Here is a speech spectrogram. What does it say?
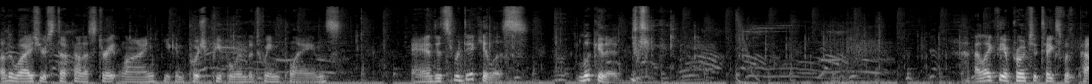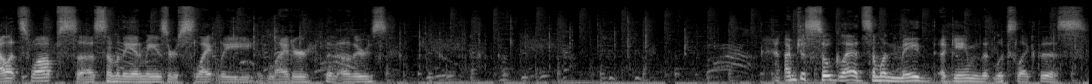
Otherwise, you're stuck on a straight line. You can push people in between planes, and it's ridiculous. Look at it. I like the approach it takes with palette swaps. Uh, some of the enemies are slightly lighter than others. I'm just so glad someone made a game that looks like this,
